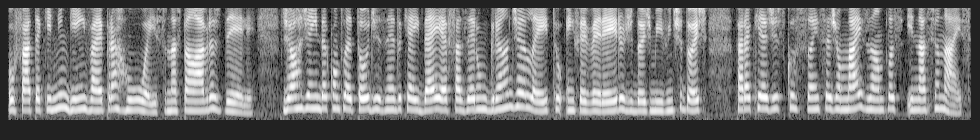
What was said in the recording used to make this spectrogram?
o fato é que ninguém vai para a rua, isso nas palavras dele. Jorge ainda completou dizendo que a ideia é fazer um grande eleito em fevereiro de 2022 para que as discussões sejam mais amplas e nacionais,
